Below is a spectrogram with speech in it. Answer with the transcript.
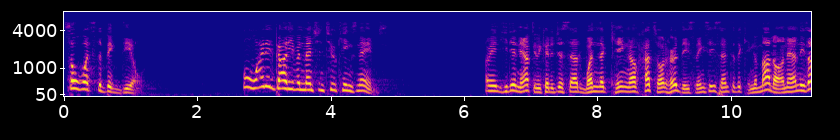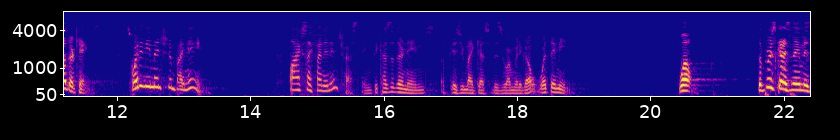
So what's the big deal? Well, why did God even mention two kings' names? I mean, he didn't have to. He could have just said, when the king of Hatzor heard these things, he sent to the king of Madon and these other kings. So why didn't he mention them by name? Well, actually, I find it interesting because of their names, as you might guess, this is where I'm going to go, what they mean. Well, the first guy's name is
